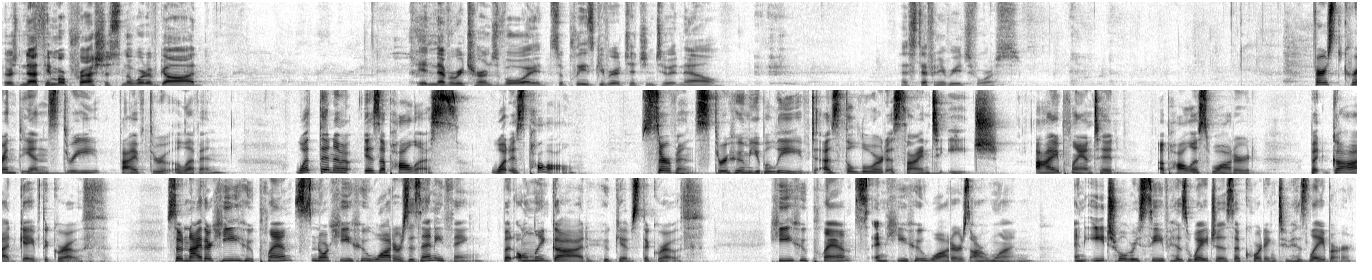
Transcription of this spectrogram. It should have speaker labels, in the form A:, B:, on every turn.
A: There's nothing more precious than the Word of God. It never returns void. So please give your attention to it now as Stephanie reads for us.
B: 1 Corinthians 3 5 through 11. What then is Apollos? What is Paul? Servants through whom you believed, as the Lord assigned to each. I planted, Apollos watered, but God gave the growth. So neither he who plants nor he who waters is anything, but only God who gives the growth. He who plants and he who waters are one, and each will receive his wages according to his labor.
